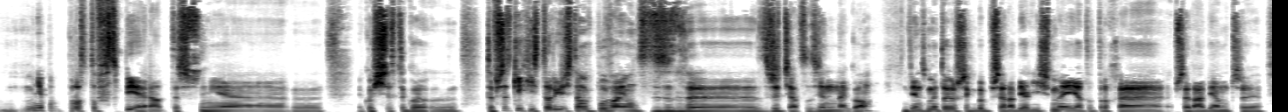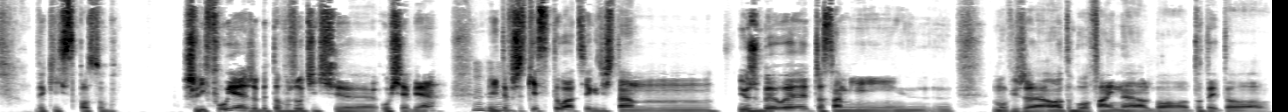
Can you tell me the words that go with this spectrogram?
mnie po prostu wspiera, też nie y, jakoś się z tego, y, te wszystkie historie gdzieś tam wypływają z, z, z życia codziennego, więc my to już jakby przerabialiśmy, ja to trochę przerabiam, czy w jakiś sposób szlifuję, żeby to wrzucić e, u siebie. Mhm. I te wszystkie sytuacje gdzieś tam już były. Czasami e, mówi, że o, to było fajne, albo tutaj to,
